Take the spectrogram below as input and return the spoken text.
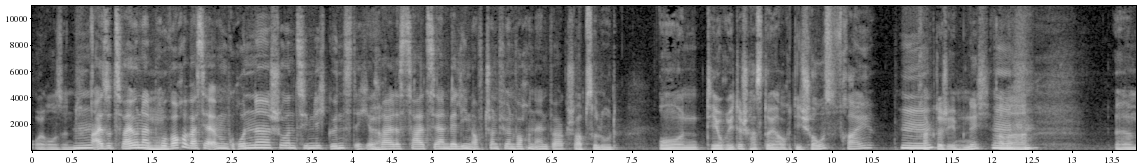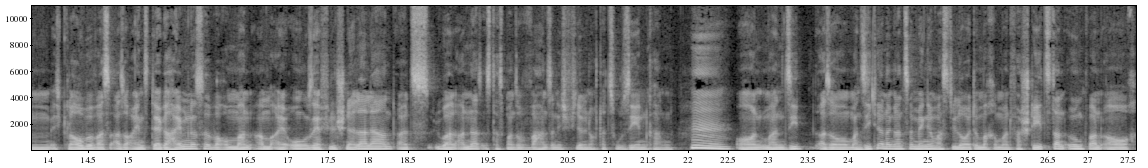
Euro sind. Mhm, also 200 mhm. pro Woche, was ja im Grunde schon ziemlich günstig ist, ja. weil das zahlst ja in Berlin oft schon für einen Wochenend-Workshop. Absolut. Und theoretisch hast du ja auch die Shows frei, hm. praktisch eben nicht. Hm. Aber ähm, ich glaube, was also eins der Geheimnisse, warum man am I.O. sehr viel schneller lernt als überall anders, ist, dass man so wahnsinnig viel noch dazu sehen kann. Hm. Und man sieht, also man sieht ja eine ganze Menge, was die Leute machen. Man versteht es dann irgendwann auch.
